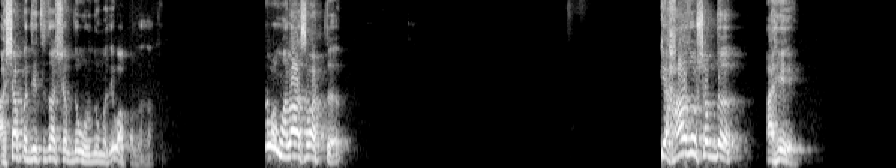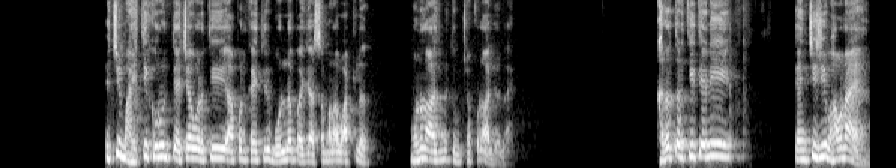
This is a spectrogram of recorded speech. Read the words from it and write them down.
अशा पद्धतीचा शब्द उर्दूमध्ये वापरला जातो. त्यामुळे मला असं वाटतं की हा जो शब्द आहे त्याची माहिती करून त्याच्यावरती आपण काहीतरी बोललं पाहिजे असं मला वाटलं. म्हणून आज मी तुमच्यापुढे आलेलो आहे. खरं तर ती त्यांनी त्यांची जी भावना आहे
